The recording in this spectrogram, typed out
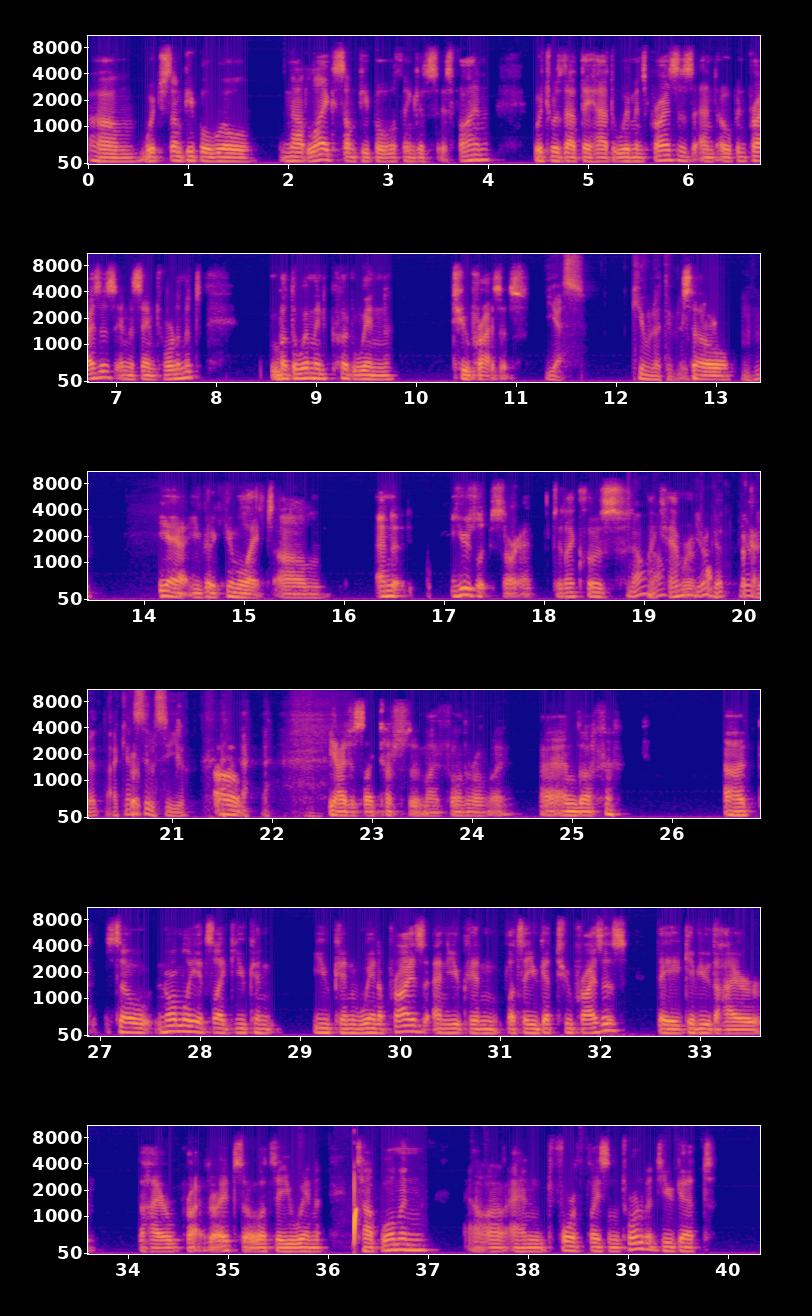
um, which some people will not like. Some people will think is is fine, which was that they had women's prizes and open prizes in the same tournament, but the women could win two prizes. Yes, cumulatively. So, mm-hmm. yeah, you could accumulate. Um, and usually, sorry, did I close no, my no, camera? You're good. You're okay. good. I can good. still see you. Oh, yeah, I just like touched my phone the wrong way, and. Uh, Uh, so normally it's like you can you can win a prize and you can let's say you get two prizes, they give you the higher the higher prize, right? So let's say you win top woman uh, and fourth place in the tournament, you get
